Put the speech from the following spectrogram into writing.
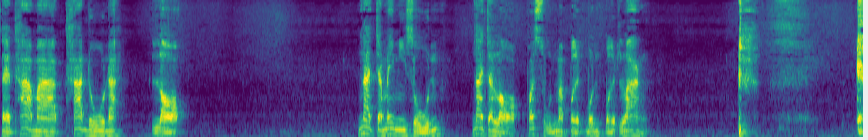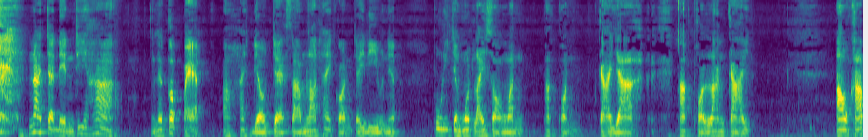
แต่ถ้ามาถ้าดูนะ หลอก น่าจะไม่มีศูนย์ น่าจะหลอก เพราะศูนย์มาเปิดบนเปิดล่าง น่าจะเด่นที่ห้าแล้วก็แปดเอาให้เดี๋ยวแจกสามลัดให้ก่อนใจดีวันเนี้ยพรุ่งนี้จะงดไลฟ์สองวัน พักผ่อนกายา พักผ่อนร่างกาย เอาครับ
